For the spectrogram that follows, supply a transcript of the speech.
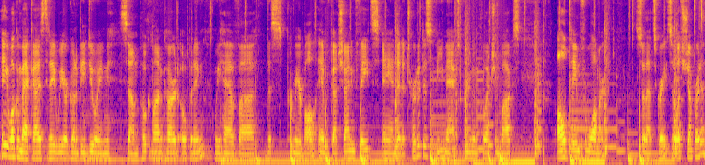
Hey, welcome back, guys. Today we are going to be doing some Pokemon card opening. We have uh, this Premier Ball, and we've got Shining Fates and an Eternatus VMAX Premium Collection box, all obtained from Walmart. So that's great. So let's jump right in.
